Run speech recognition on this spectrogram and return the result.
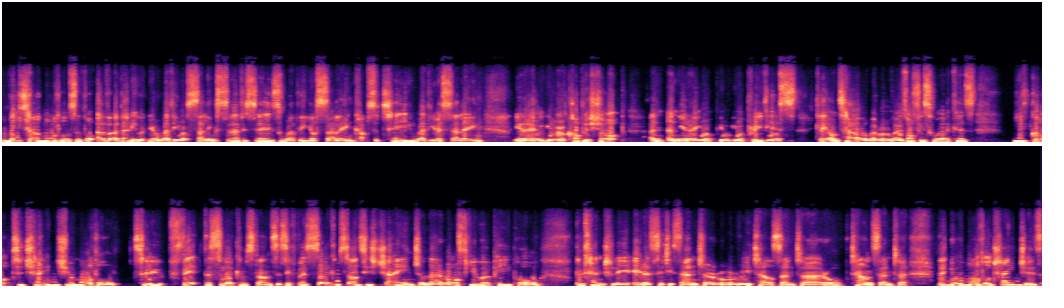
retail models of, of, of any, you know, whether you're selling services, whether you're selling cups of tea, whether you're selling, you know, you're a cobbler shop, and, and you know your, your, your previous clientele were all those office workers you've got to change your model to fit the circumstances. If those circumstances change and there are fewer people potentially in a city centre or a retail centre or town centre, then your model changes.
